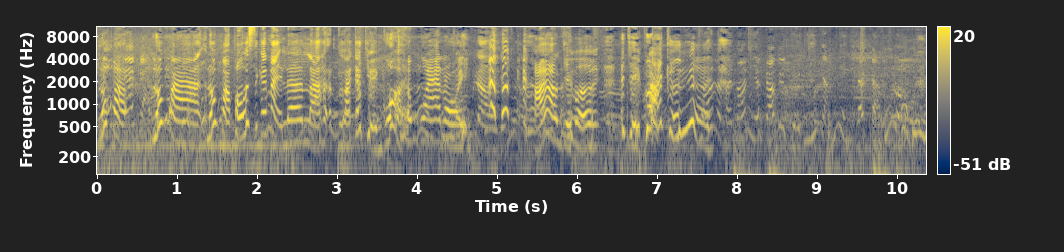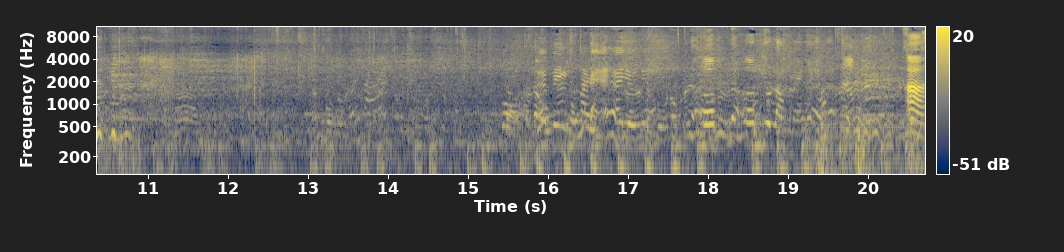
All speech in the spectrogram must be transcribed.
lúc mà lúc mà lúc mà post cái này lên là là cái chuyện của hồi hôm qua rồi. Phải không chị cái chuyện quá khứ rồi. ôm nó ôm vô lòng mẹ à.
